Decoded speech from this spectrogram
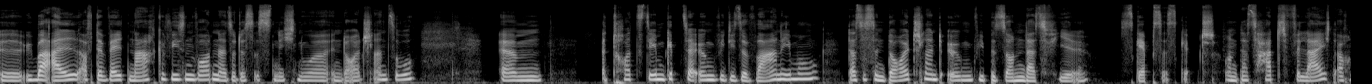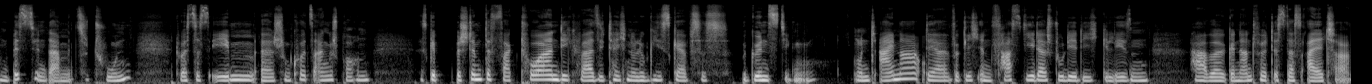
äh, überall auf der Welt nachgewiesen worden. Also das ist nicht nur in Deutschland so. Ähm, trotzdem gibt es ja irgendwie diese Wahrnehmung, dass es in Deutschland irgendwie besonders viel Skepsis gibt. Und das hat vielleicht auch ein bisschen damit zu tun. Du hast es eben äh, schon kurz angesprochen. Es gibt bestimmte Faktoren, die quasi Technologieskepsis begünstigen. Und einer, der wirklich in fast jeder Studie, die ich gelesen habe, genannt wird, ist das Alter.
